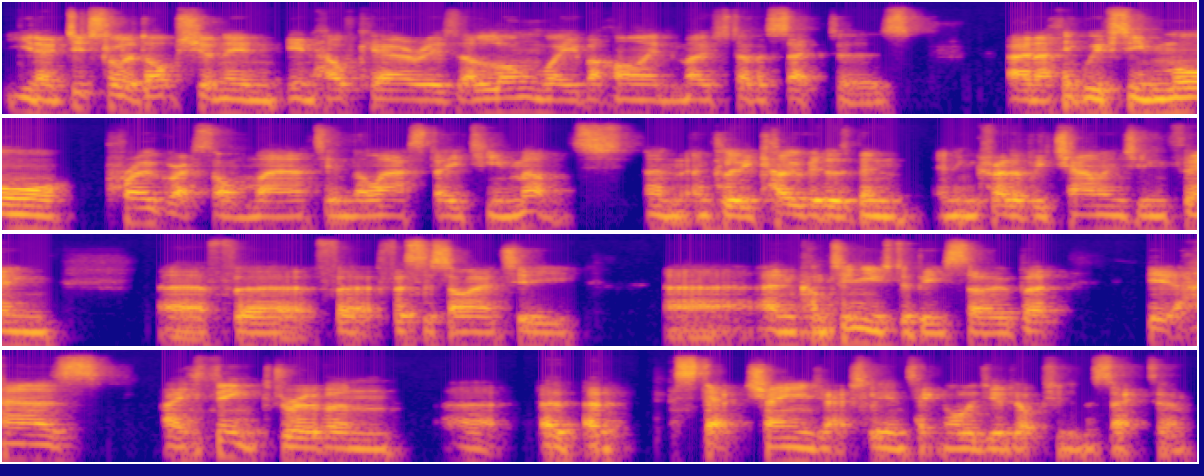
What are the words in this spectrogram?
you know, digital adoption in, in healthcare is a long way behind most other sectors. And I think we've seen more progress on that in the last 18 months. And, and clearly, COVID has been an incredibly challenging thing uh, for, for, for society uh, and continues to be so. But it has, I think, driven uh, a, a step change actually in technology adoption in the sector.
